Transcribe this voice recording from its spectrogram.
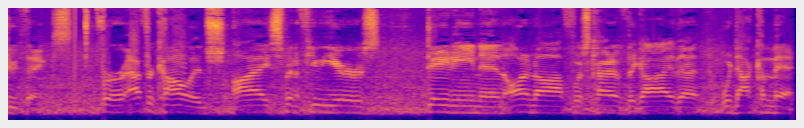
do things for after college i spent a few years dating and on and off was kind of the guy that would not commit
